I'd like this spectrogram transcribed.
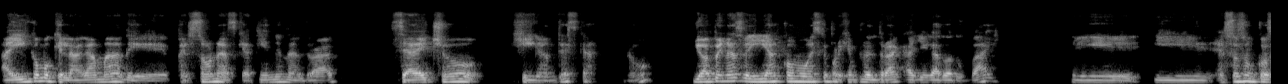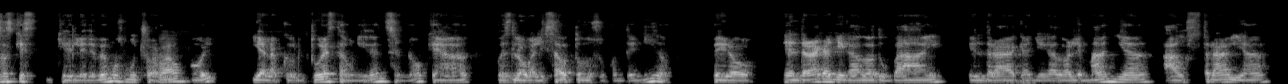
ahí como que la gama de personas que atienden al drag se ha hecho gigantesca, ¿no? Yo apenas veía cómo es que, por ejemplo, el drag ha llegado a Dubai y, y esas son cosas que, que le debemos mucho a RuPaul y a la cultura estadounidense, ¿no? Que ha pues globalizado todo su contenido. Pero el drag ha llegado a Dubai, el drag ha llegado a Alemania, a Australia,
